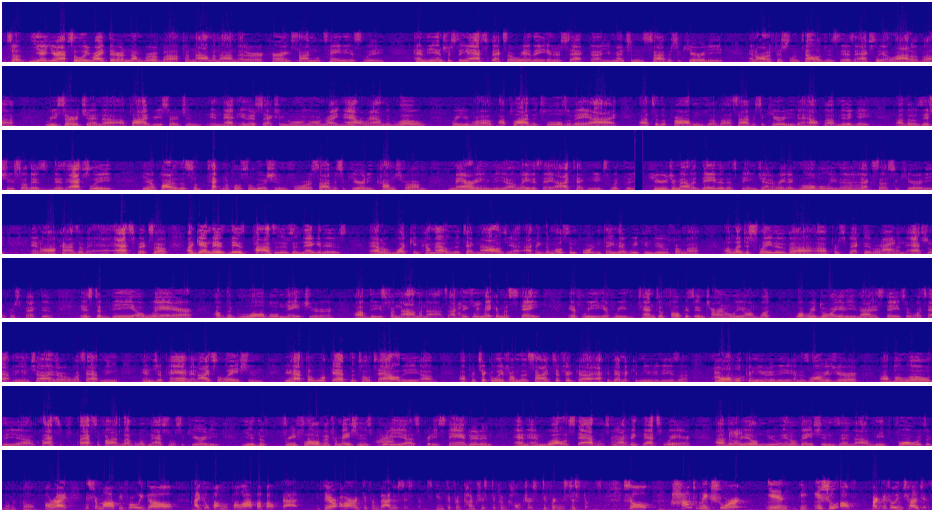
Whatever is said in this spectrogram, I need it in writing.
So, yeah, you're absolutely right. There are a number of uh, phenomena that are occurring simultaneously, and the interesting aspects are where they intersect. Uh, you mentioned cybersecurity and artificial intelligence. There's actually a lot of uh, research and uh, applied research in, in that intersection going on right now around the globe where you're going to apply the tools of AI uh, to the problems of uh, cybersecurity to help uh, mitigate uh, those issues. So there's, there's actually, you know, part of the so technical solution for cybersecurity comes from marrying the uh, latest AI techniques with the huge amount of data that's being generated globally that mm. affects uh, security and all kinds of aspects. So again, there's, there's positives and negatives out of what can come out of the technology. I, I think the most important thing that we can do from a, a legislative uh, uh, perspective or right. from a national perspective is to be aware of the global nature of these phenomena. I, I think see. we make a mistake if we if we tend to focus internally on what what we're doing in the United States or what's happening in China or what's happening in Japan in isolation. You have to look at the totality of, uh, particularly from the scientific uh, academic community as a global Absolutely. community, and as long as you're uh, below the uh, class classified level of national security, you, the free flow of information is pretty uh, is pretty standard and and and well established. Mm. And I mm. think that's where uh, okay. the real new innovations and uh, leap forwards are going to come. All right, Mr. Ma. Before we go, I do want to follow up about that. There are different value systems in different countries, different cultures, different systems. So, how to make sure in the issue of artificial intelligence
